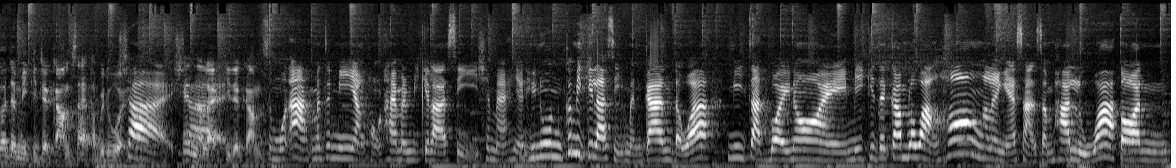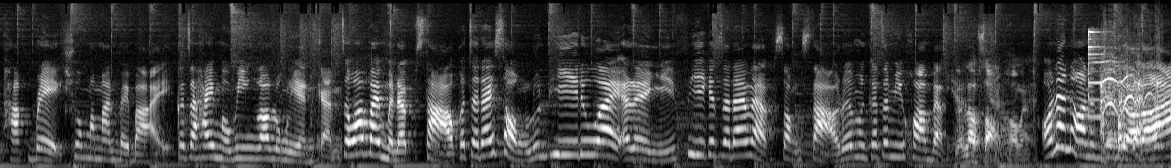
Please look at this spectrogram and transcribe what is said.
ก็จะมีกิจกรรมแทรกเข้าไปด้วย ใช่เช่นอะไรกิจกรรม สมมติอะมันจะมีอย่างของไทยมันมีกีฬาสีใช่ไหมอย่างที่นู่นก็มีกีฬาสีเหมือนกัน แต่ว่ามีจัดบ่อยหน่อย มีกิจกรรมระหว่างห้องอะไรเงี้ยสารสัมพันธ์หรือว่าตอนพักเบรกช่วงประมาณบ่ายๆก็จะให้มาวิ่งรอบโรงเรียนกันจะว่าไปเหมือนแบบสาวก็จะได้ส่องรุ่นพี่ด้วยอะไรอย่างงี้พี่ก็จะได้แบบส่องสาวด้วยมันก็จะมีความแบบแล้วเราสองเขาไหมอ๋อแน่นอนจริงๆเดี๋ยวนะ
